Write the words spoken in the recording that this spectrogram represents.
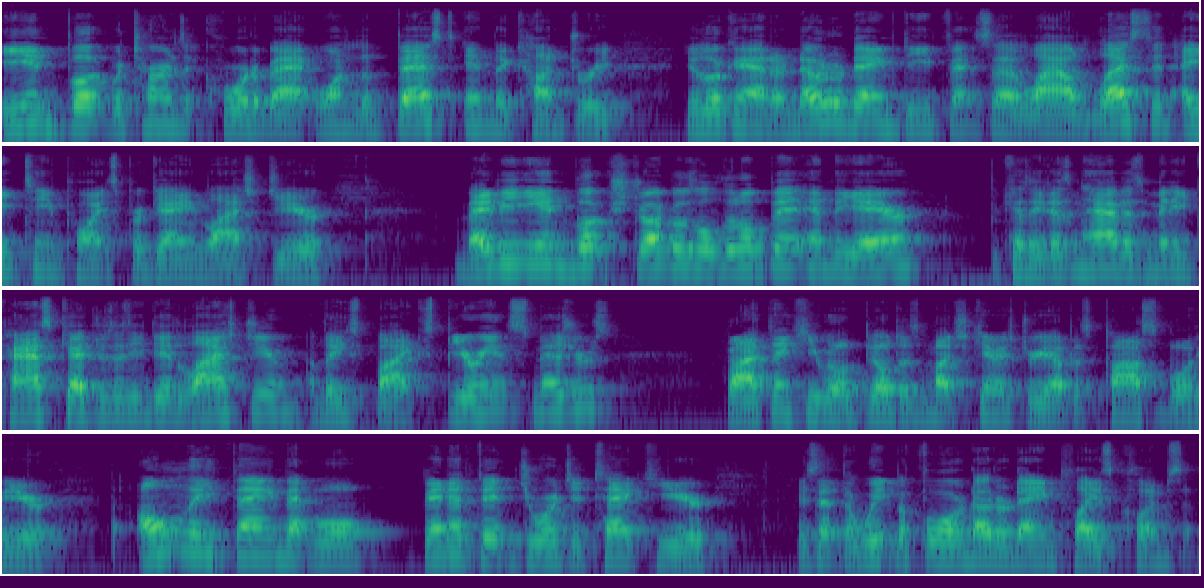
Ian Book returns at quarterback, one of the best in the country. You're looking at a Notre Dame defense that allowed less than 18 points per game last year. Maybe Ian Book struggles a little bit in the air because he doesn't have as many pass catchers as he did last year, at least by experience measures. But I think he will build as much chemistry up as possible here. The only thing that will benefit Georgia Tech here is that the week before Notre Dame plays Clemson.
